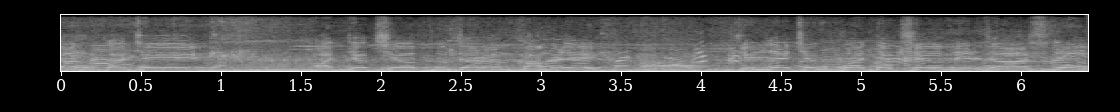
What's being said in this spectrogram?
तालुकाचे अध्यक्ष पुंजाराम कांबळे जिल्ह्याचे उपाध्यक्ष मिर्झा असलम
